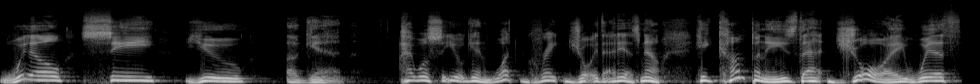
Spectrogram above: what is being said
will see you again. I will see you again. What great joy that is. Now, he accompanies that joy with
